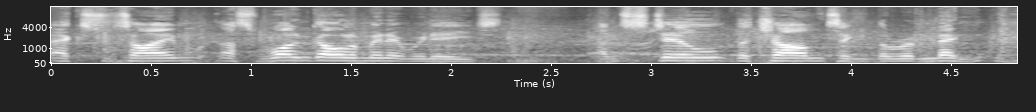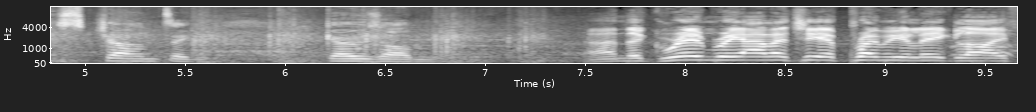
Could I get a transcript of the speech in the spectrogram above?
extra time. That's one goal a minute we need. And still the chanting, the relentless chanting, goes on. And the grim reality of Premier League life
